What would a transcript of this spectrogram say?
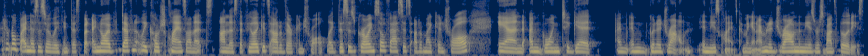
I don't know if I necessarily think this but I know I've definitely coached clients on that on this that feel like it's out of their control like this is growing so fast it's out of my control and I'm going to get I'm, I'm going to drown in these clients coming in. I'm going to drown in these responsibilities.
